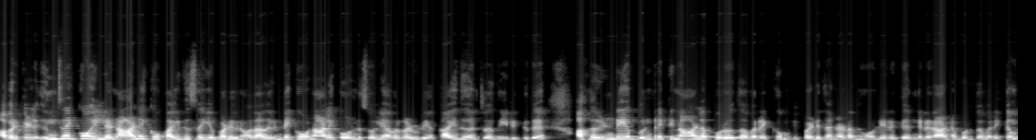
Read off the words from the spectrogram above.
அவர்கள் இன்றைக்கோ இல்ல நாளைக்கோ கைது செய்யப்படுவினோம் அதாவது இன்றைக்கோ நாளைக்கோ சொல்லி அவர்களுடைய கைது என்றது இருக்குது. ஆக இன்றைய இன்றைக்கு நாளை பொறுத்த வரைக்கும் இப்படித்தான் நடந்து கொண்டிருக்கு. எங்க நாட்டை பொறுத்த வரைக்கும்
